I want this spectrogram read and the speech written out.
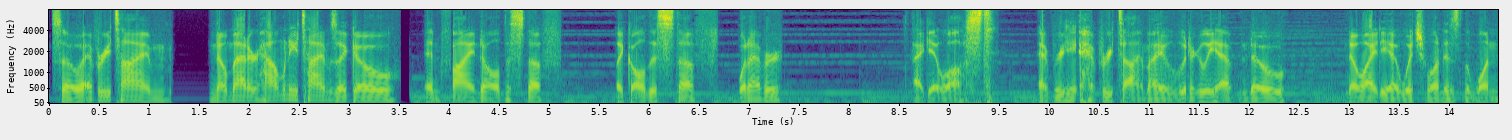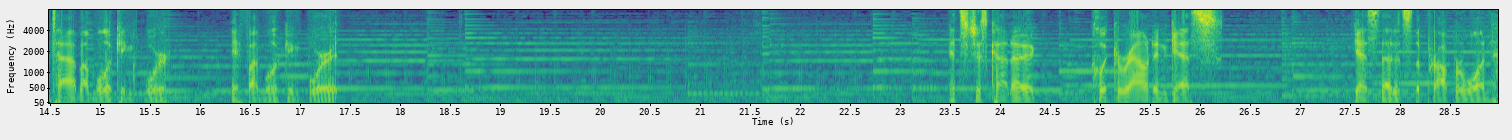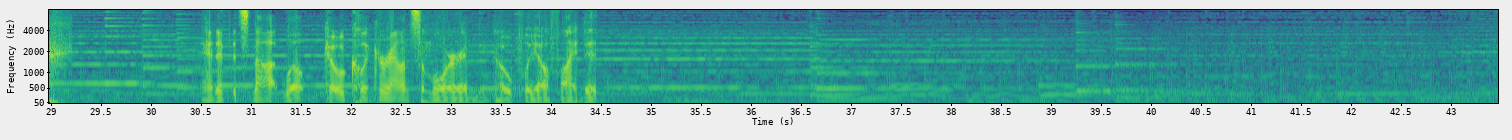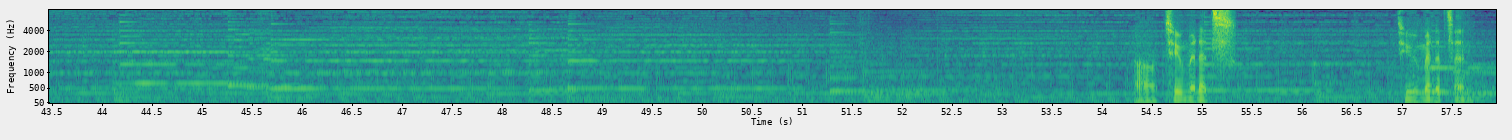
So every time no matter how many times I go and find all this stuff, like all this stuff, whatever, I get lost. Every every time. I literally have no no idea which one is the one tab I'm looking for, if I'm looking for it. It's just kind of click around and guess. Guess that it's the proper one. And if it's not, well, go click around some more and hopefully I'll find it. Oh, two minutes. Two minutes in.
